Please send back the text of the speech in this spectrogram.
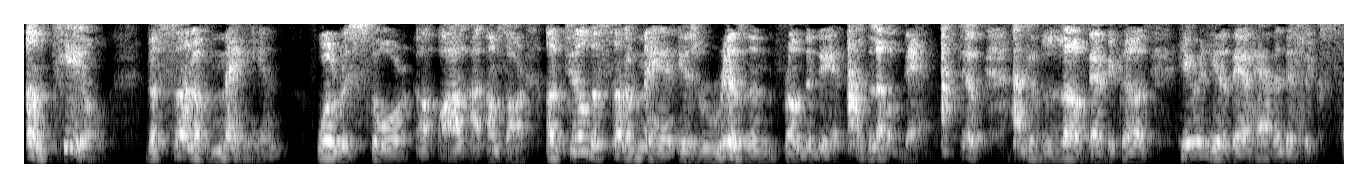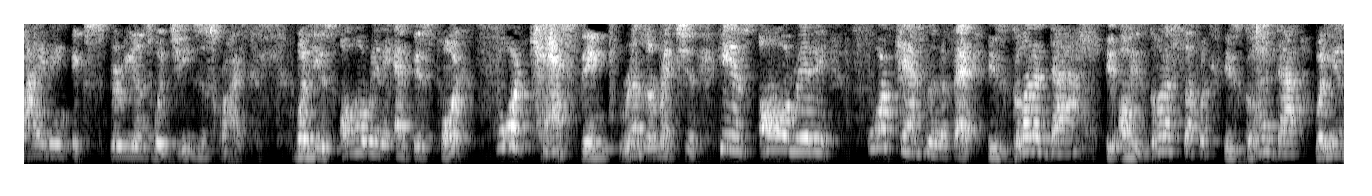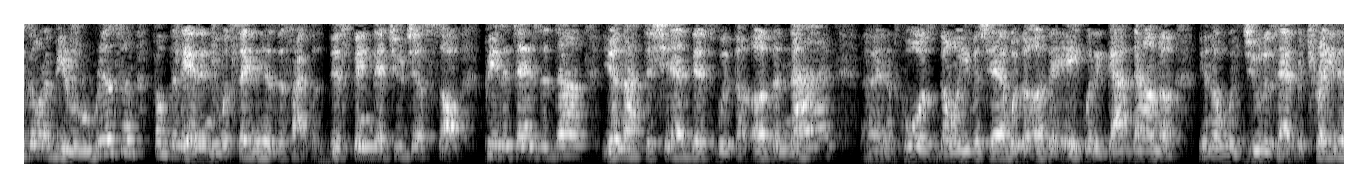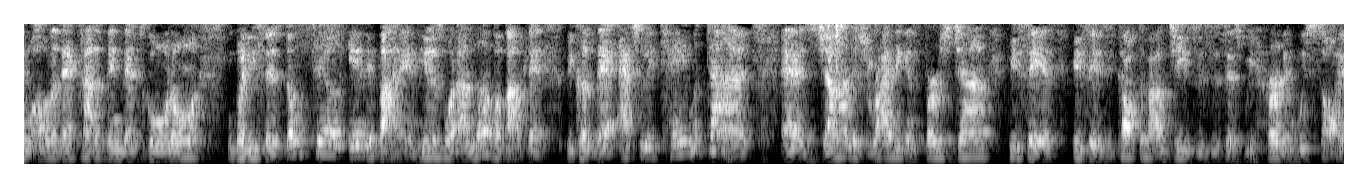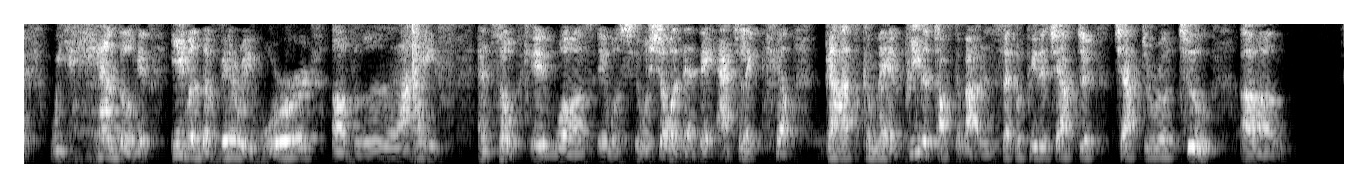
until the Son of Man will restore, uh, uh I, am sorry, until the Son of Man is risen from the dead. I love that. I just, I just love that because here it is, they're having this exciting experience with Jesus Christ but he's already at this point forecasting resurrection. He is already forecasting the fact he's gonna die, or he's gonna suffer, he's gonna die, but he's gonna be risen from the dead. And he would say to his disciples, This thing that you just saw, Peter, James, and John, you're not to share this with the other nine. And of course, don't even share with the other eight when it got down to, you know, when Judas had betrayed him, all of that kind of thing that's going on. But he says, don't tell anybody. And here's what I love about that, because there actually came a time as John is writing in First John, he says, he says, he talked about Jesus. He says, we heard him, we saw him, we handled him, even the very word of life. And so it was, it was, it was showing that they actually kept God's command. Peter talked about it in Second Peter chapter chapter two. Uh,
